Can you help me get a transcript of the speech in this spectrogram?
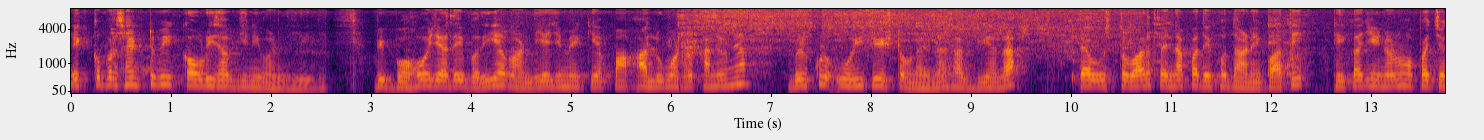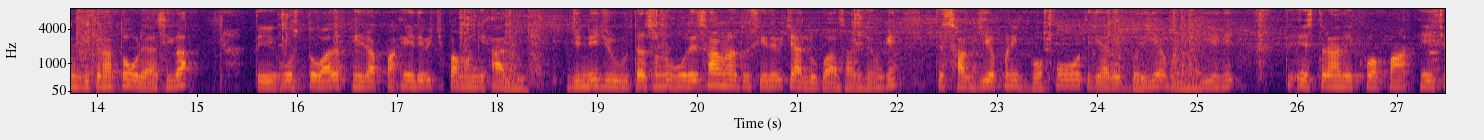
1% ਵੀ ਕੌੜੀ ਸਬਜ਼ੀ ਨਹੀਂ ਬਣਦੀ ਹੈਗੀ। ਵੀ ਬਹੁਤ ਜ਼ਿਆਦਾ ਵਧੀਆ ਬਣਦੀ ਹੈ ਜਿਵੇਂ ਕਿ ਆਪਾਂ ਆਲੂ, ਮਟਰ ਖਾਂਦੇ ਹੁੰਦੇ ਆ, ਬਿਲਕੁਲ ਉਹੀ ਟੇਸਟ ਆਉਂਦਾ ਇਹਨਾਂ ਸਬਜ਼ੀਆਂ ਦਾ। ਤੇ ਉਸ ਤੋਂ ਬਾਅਦ ਪਹਿਲਾਂ ਆਪਾਂ ਦੇਖੋ ਦਾਣੇ ਪਾਤੇ। ਠੀਕ ਆ ਜੀ, ਇਹਨਾਂ ਨੂੰ ਆਪਾਂ ਚੰਗੀ ਤਰ੍ਹਾਂ ਧੋ ਲਿਆ ਸੀਗਾ ਤੇ ਉਸ ਤੋਂ ਬਾਅਦ ਫਿਰ ਆਪਾਂ ਇਹਦੇ ਵਿੱਚ ਪਾਵਾਂਗੇ ਆਲੂ। ਜਿੰਨੀ ਜ਼ਰੂਰਤ ਆ ਤੁਹਾਨੂੰ ਉਹਦੇ ਹਿਸਾਬ ਨਾਲ ਤੁਸੀਂ ਇਹਦੇ ਵਿੱਚ ਆਲੂ ਪਾ ਸਕਦੇ ਹੋਗੇ ਤੇ ਸਬਜ਼ੀ ਆਪਣੀ ਬਹੁਤ ਜ਼ਿਆਦਾ ਵਧੀਆ ਬਣੂਗੀ ਇਹ। ਤੇ ਇਸ ਤਰ੍ਹਾਂ ਦੇਖੋ ਆਪਾਂ ਇਹ ਚ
